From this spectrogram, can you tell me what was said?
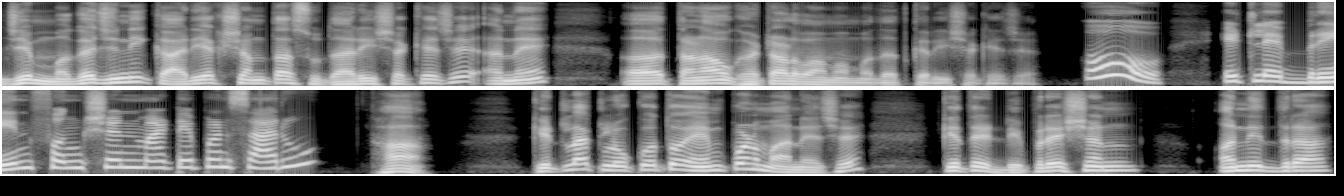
જે મગજની કાર્યક્ષમતા સુધારી શકે છે અને તણાવ ઘટાડવામાં મદદ કરી શકે છે. ઓ એટલે બ્રેન ફંક્શન માટે પણ સારું? હા. કેટલાક લોકો તો એમ પણ માને છે કે તે ડિપ્રેશન અનિદ્રા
